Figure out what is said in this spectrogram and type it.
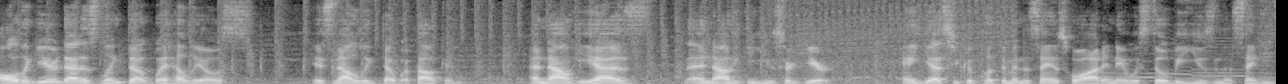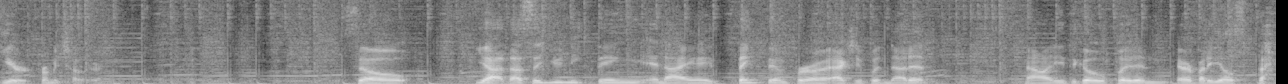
All the gear that is linked up with Helios is now linked up with Falcon. And now he has and now he can use her gear. And yes, you could put them in the same squad and they would still be using the same gear from each other. So, yeah, that's a unique thing, and I thank them for uh, actually putting that in. Now I need to go put in everybody else back,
